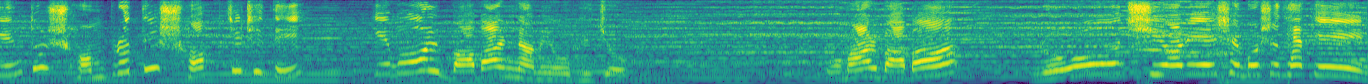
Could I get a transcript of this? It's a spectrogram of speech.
কিন্তু সম্প্রতি সব চিঠিতে কেবল বাবার নামে অভিযোগ। তোমার বাবা রোজ শিয়রে এসে বসে থাকেন।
